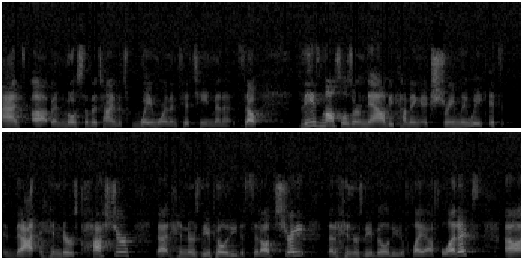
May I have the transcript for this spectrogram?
adds up. And most of the time, it's way more than 15 minutes. So these muscles are now becoming extremely weak. It's that hinders posture, that hinders the ability to sit up straight, that hinders the ability to play athletics, uh,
